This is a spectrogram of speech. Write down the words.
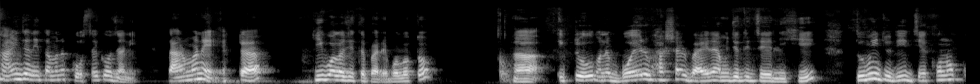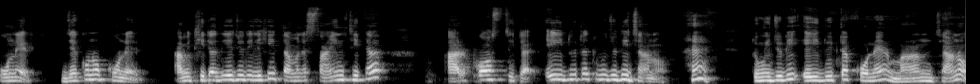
সাইন জানি, তার মানে কোসেকও জানি, তার মানে একটা কি বলা যেতে পারে বলতো? একটু মানে বইয়ের ভাষার বাইরে আমি যদি যে লিখি, তুমি যদি যে কোনো কোণের যে কোনো কোণের, আমি থিটা দিয়ে যদি লিখি, তার মানে সাইন থিটা আর কস থিটা এই দুইটা তুমি যদি জানো হ্যাঁ? তুমি যদি এই দুইটা কোণের মান জানো,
